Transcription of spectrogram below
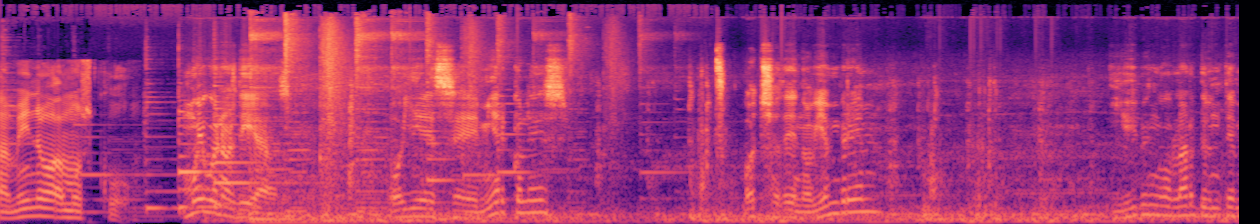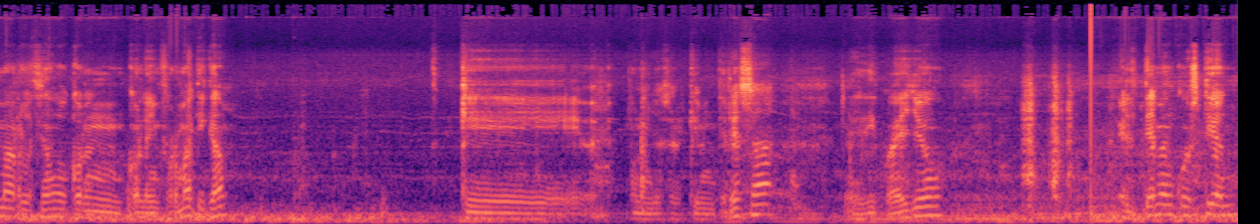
camino a Moscú. Muy buenos días. Hoy es eh, miércoles 8 de noviembre y hoy vengo a hablar de un tema relacionado con, con la informática que, bueno, ya es el que me interesa, me dedico a ello. El tema en cuestión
